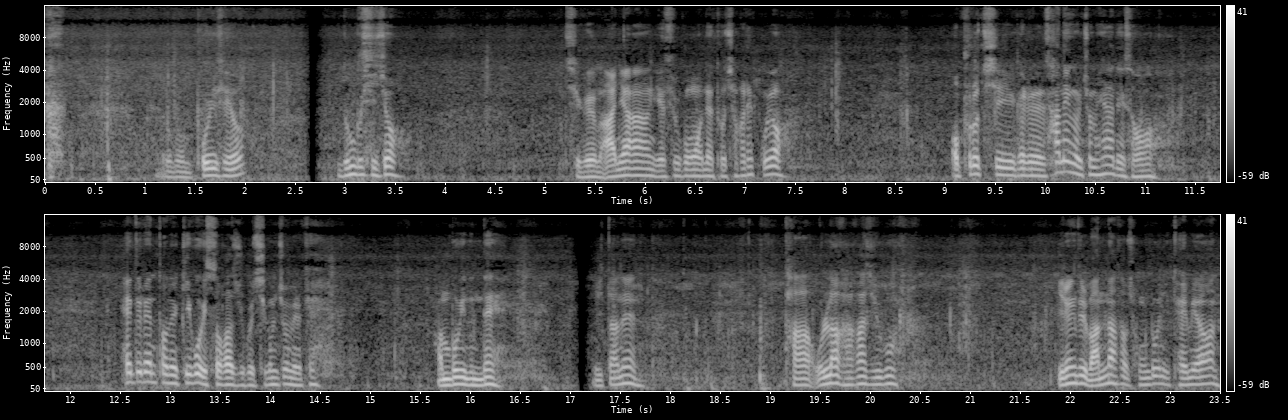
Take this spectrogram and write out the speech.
여러분 보이세요? 눈부시죠? 지금 안양예술공원에 도착을 했고요. 어프로치를 산행을 좀 해야 돼서 헤드랜턴을 끼고 있어가지고 지금 좀 이렇게 안 보이는데 일단은 다 올라가가지고 일행들 만나서 정돈이 되면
